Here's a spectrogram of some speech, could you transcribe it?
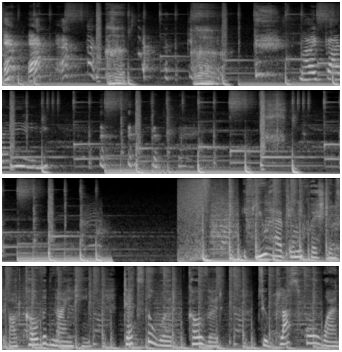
My Khalil. If you have any questions about COVID 19, text the word COVID to plus 41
